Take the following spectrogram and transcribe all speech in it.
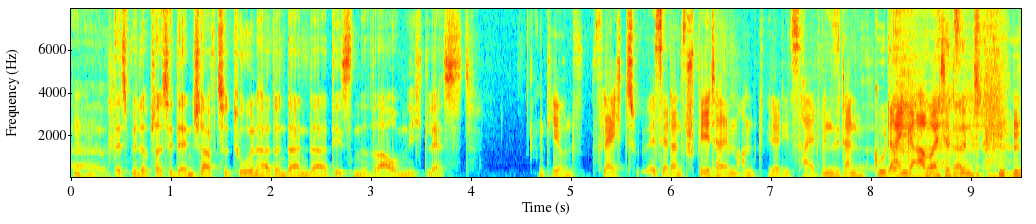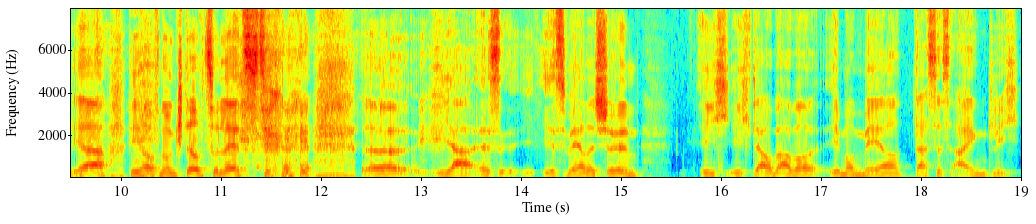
äh, mhm. das mit der Präsidentschaft zu tun hat und dann da diesen Raum nicht lässt. Okay, und vielleicht ist ja dann später im Amt wieder die Zeit, wenn Sie dann gut eingearbeitet sind. ja, die Hoffnung stirbt zuletzt. äh, ja, es, es wäre schön. Ich, ich glaube aber immer mehr, dass es eigentlich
